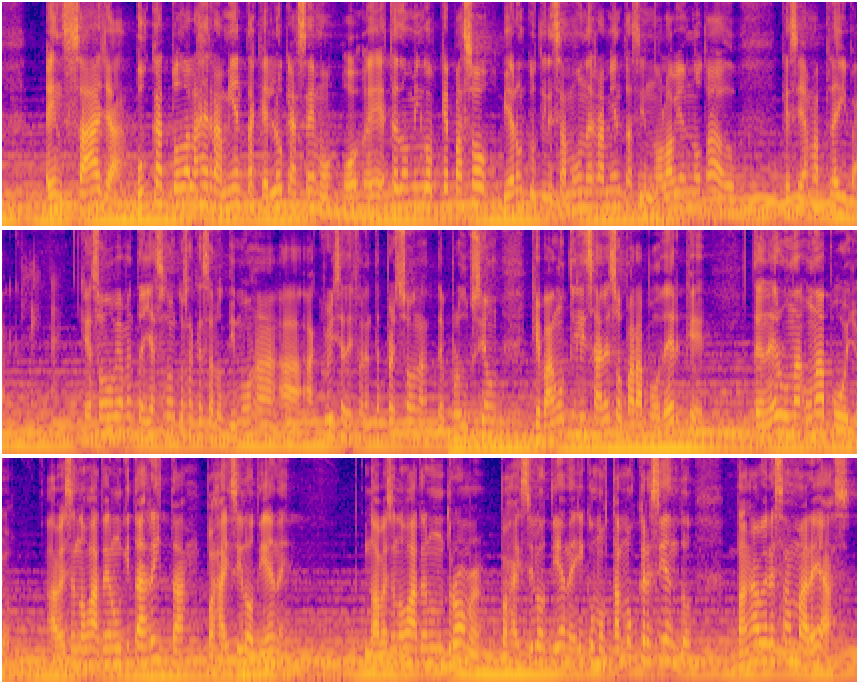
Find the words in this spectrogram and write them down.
ensaya, busca todas las herramientas, que es lo que hacemos. O, eh, este domingo que pasó, vieron que utilizamos una herramienta, si no lo habían notado, que se llama playback. Playback. Que eso obviamente ya son cosas que se los dimos a, a, a Chris y a diferentes personas de producción que van a utilizar eso para poder que tener una- un apoyo. A veces nos va a tener un guitarrista, pues ahí sí lo tiene. No, a veces nos va a tener un drummer, pues ahí sí lo tiene. Y como estamos creciendo, van a ver esas mareas.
